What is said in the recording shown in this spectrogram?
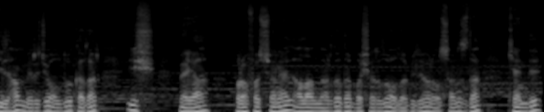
ilham verici olduğu kadar iş veya profesyonel alanlarda da başarılı olabiliyor olsanız da kendi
